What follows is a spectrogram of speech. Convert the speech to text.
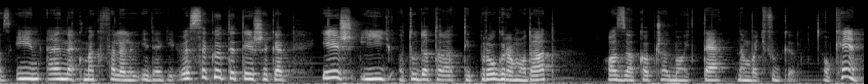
az én ennek megfelelő idegi összeköttetéseket, és így a tudatalatti programodat azzal kapcsolatban, hogy te nem vagy függő. Oké? Okay?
